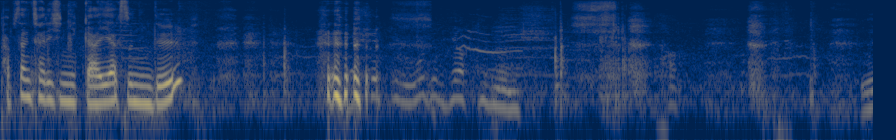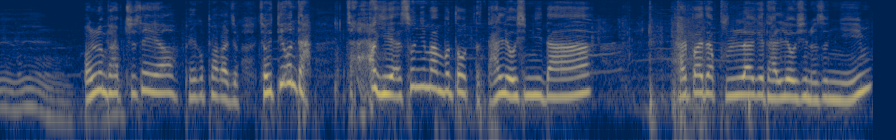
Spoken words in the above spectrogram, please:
밥상 차리십니까? 예약 손님들. 새끼를 어디 해악기를. 예, 예. 얼른 밥 주세요. 배고파가지고 저기 뛰어온다. 저기 손님 한 분 또 달려오십니다. 발바닥 불나게 달려오시는 손님.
